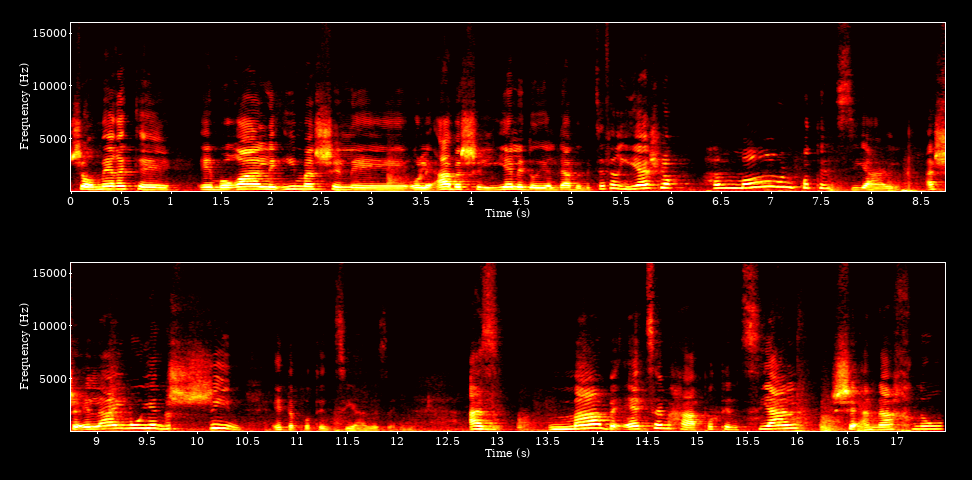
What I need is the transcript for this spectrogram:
שאומרת אה, מורה לאימא של, אה, או לאבא של ילד או ילדה בבית ספר, יש לו המון פוטנציאל. השאלה אם הוא יגשים את הפוטנציאל הזה. אז מה בעצם הפוטנציאל שאנחנו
